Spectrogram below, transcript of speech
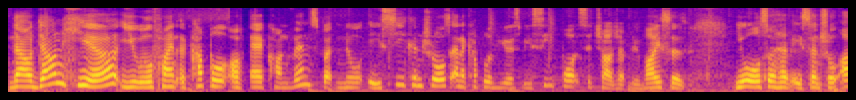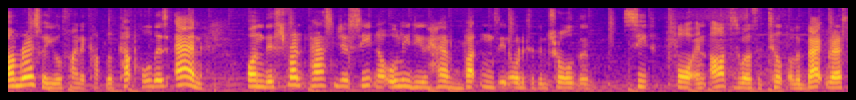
Now down here you will find a couple of aircon vents but no AC controls and a couple of USB-C ports to charge up devices. You also have a central armrest where you'll find a couple of cup holders and on this front passenger seat, not only do you have buttons in order to control the seat fore and aft as well as the tilt of the backrest,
